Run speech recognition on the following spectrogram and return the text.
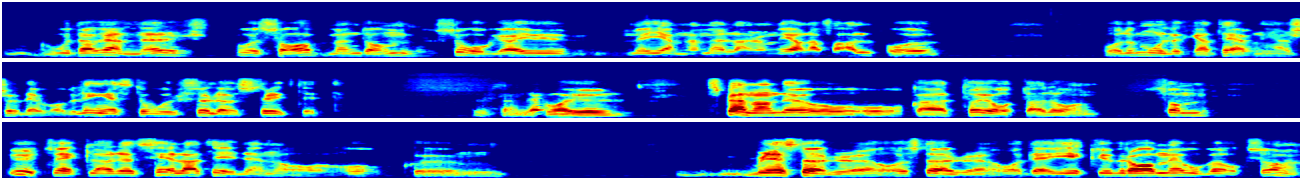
goda vänner på Saab men de såg jag ju med jämna mellanrum i alla fall på på de olika tävlingarna så det var väl ingen stor förlust riktigt. Utan det var ju spännande att åka Toyota då som utvecklades hela tiden och, och um, blev större och större och det gick ju bra med Ove också.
